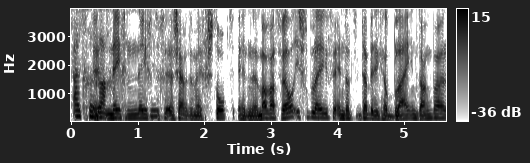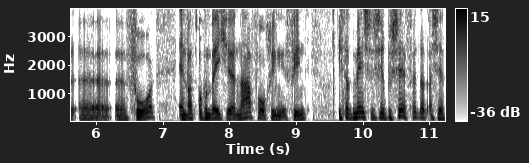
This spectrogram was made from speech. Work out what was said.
Uitgeracht. In 99 eh, zijn we ermee gestopt. En, maar wat wel is gebleven, en dat, daar ben ik heel blij en dankbaar voor... en wat ook een beetje navolging vindt... is dat mensen zich beseffen dat als je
